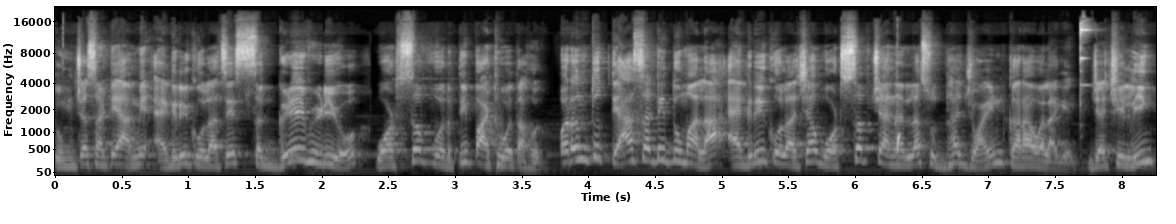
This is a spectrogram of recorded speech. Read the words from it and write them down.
तुमच्यासाठी आम्ही अॅग्रिकोलाचे सगळे व्हिडिओ व्हॉट्सअप वरती पाठवत आहोत. परंतु त्यासाठी तुम्हाला अॅग्रिकोलाच्या व्हॉट्सअप चॅनलला सुद्धा जॉईन करावं लागेल. ज्याची लिंक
